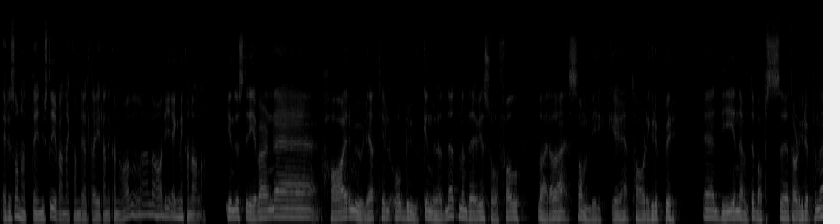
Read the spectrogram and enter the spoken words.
Er det sånn at Industrivernet kan delta i denne kanalen, eller har de egne kanaler? Industrivernet har mulighet til å bruke nødnett, men det vil i så fall være samvirketalegrupper. Eh, de nevnte BAPS-talegruppene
